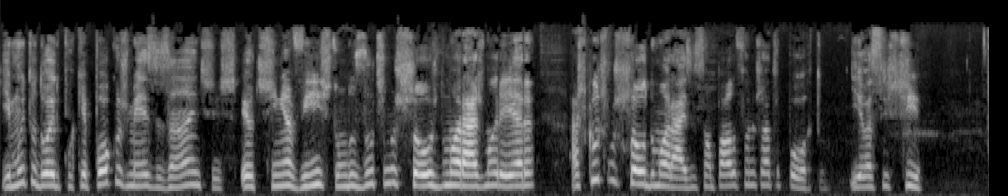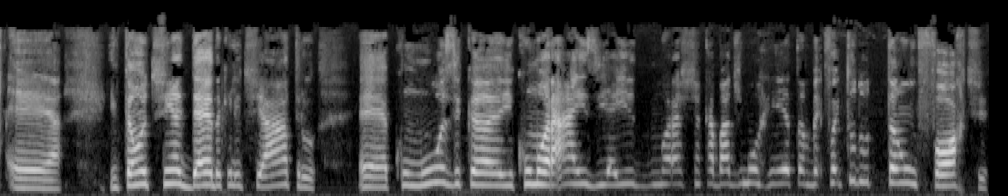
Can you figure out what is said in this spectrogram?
e muito doido, porque poucos meses antes eu tinha visto um dos últimos shows do Moraes Moreira. Acho que o último show do Moraes em São Paulo foi no Teatro Porto, e eu assisti. É, então eu tinha ideia daquele teatro é, com música e com Moraes, e aí Moraes tinha acabado de morrer também. Foi tudo tão forte.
